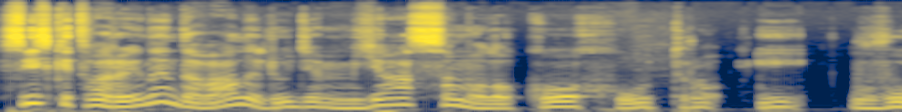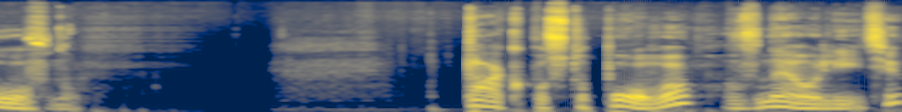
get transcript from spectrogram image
Свійські тварини давали людям м'ясо, молоко, хутро і вовну. Так поступово в неоліті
